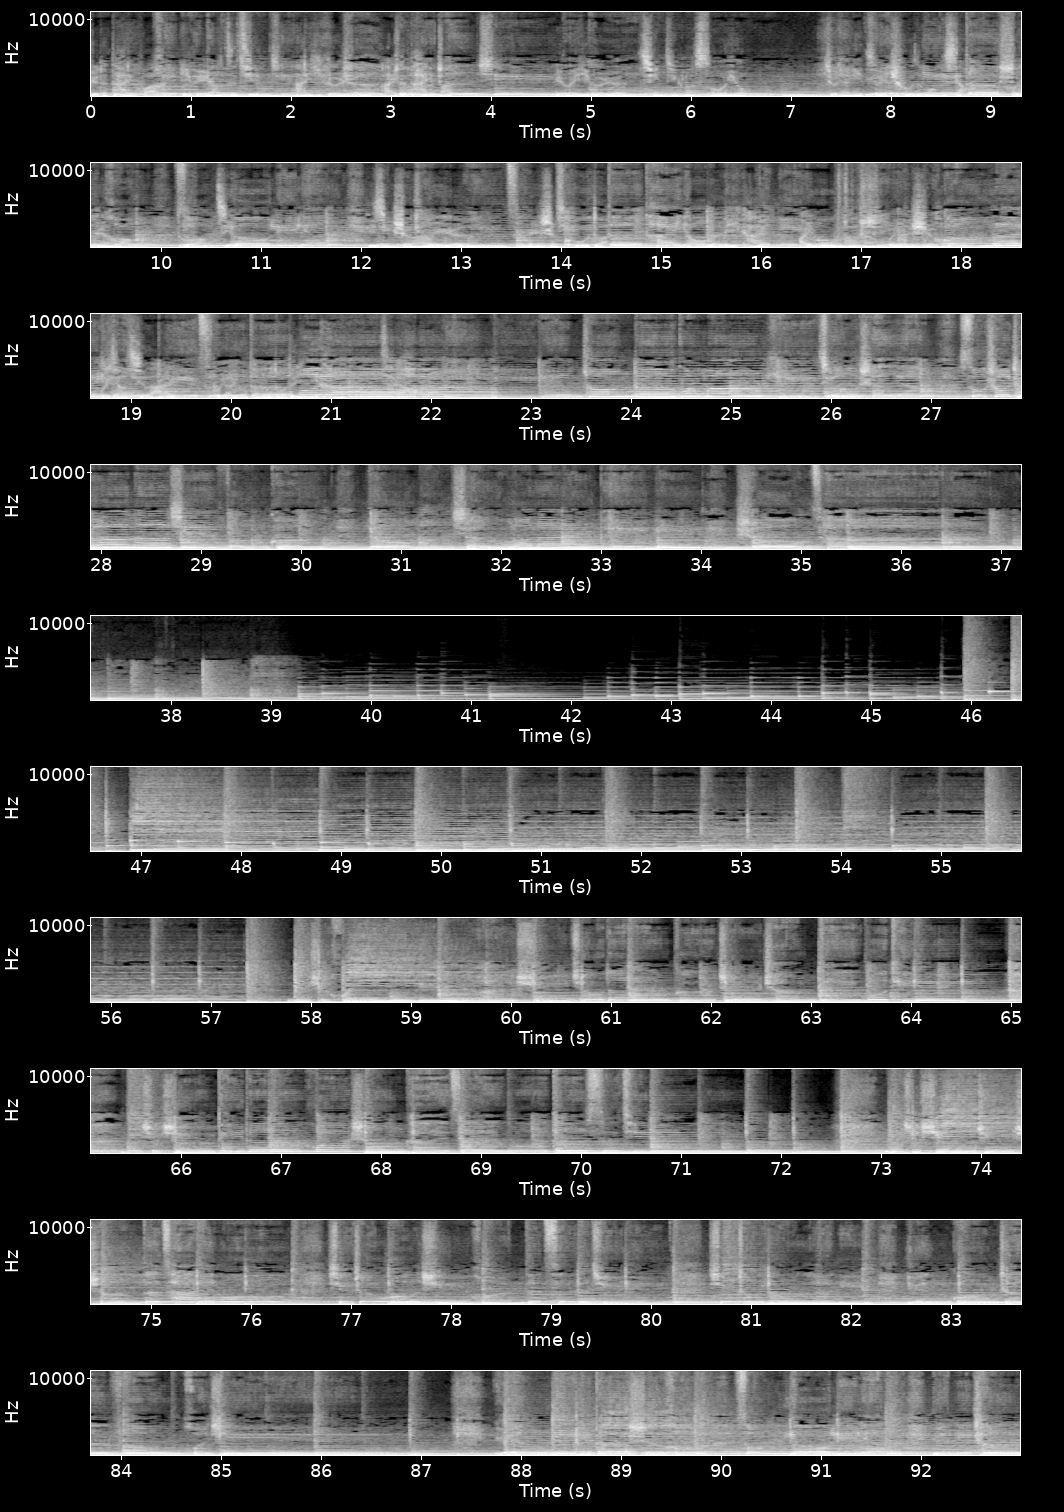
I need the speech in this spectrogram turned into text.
睡得太晚，也别让自己爱一个人爱得太满，别为一个人倾尽了所有，就连你最初的梦想和愿望都忘记了。毕竟生而为人，人生苦短，当我们离开而又无法返回的时候，回想起来，不要有那么多的遗憾才好。眼中的光芒依旧闪亮，诉说着那些愿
